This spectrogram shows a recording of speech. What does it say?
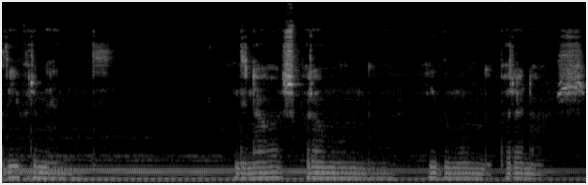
Livremente de nós para o mundo e do mundo para nós.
